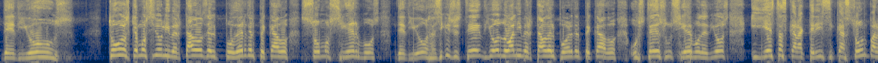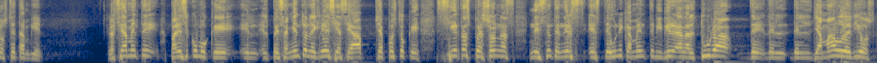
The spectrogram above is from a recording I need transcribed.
de Dios. Todos los que hemos sido libertados del poder del pecado somos siervos de Dios. Así que si usted, Dios lo ha libertado del poder del pecado, usted es un siervo de Dios y estas características son para usted también. Desgraciadamente parece como que el, pensamiento en la iglesia se ha, se ha, puesto que ciertas personas necesitan tener este, únicamente vivir a la altura del, del llamado de Dios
